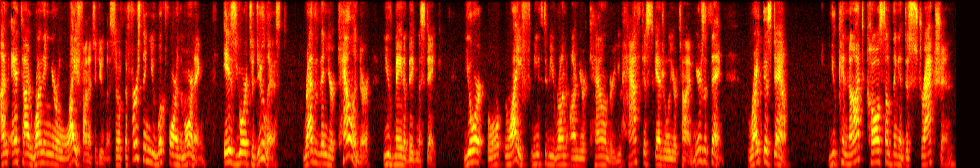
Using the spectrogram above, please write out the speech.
I'm anti running your life on a to do list. So if the first thing you look for in the morning is your to do list rather than your calendar, you've made a big mistake. Your life needs to be run on your calendar. You have to schedule your time. Here's the thing write this down. You cannot call something a distraction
